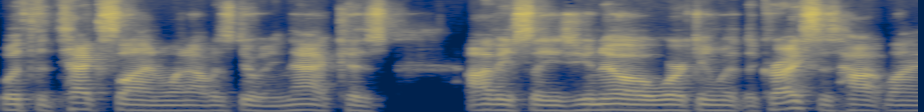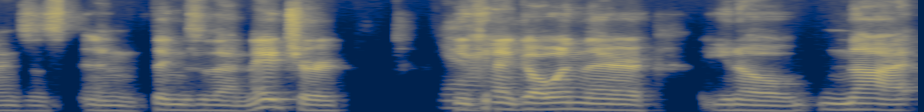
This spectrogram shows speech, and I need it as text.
with the text line when i was doing that because obviously as you know working with the crisis hotlines and, and things of that nature yeah. you can't go in there you know not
